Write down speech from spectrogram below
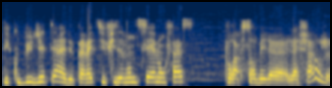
des coupes budgétaires et de pas mettre suffisamment de CM en face pour absorber la, la charge.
